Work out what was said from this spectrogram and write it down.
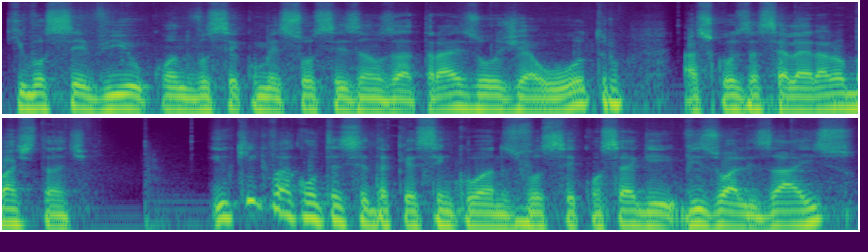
que você viu quando você começou seis anos atrás, hoje é outro. As coisas aceleraram bastante. E o que, que vai acontecer daqui a cinco anos? Você consegue visualizar isso?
